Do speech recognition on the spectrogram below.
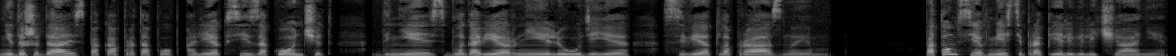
не дожидаясь, пока протопоп Алексий закончит «Днесь благовернее людие, светло празднуем». Потом все вместе пропели величание.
